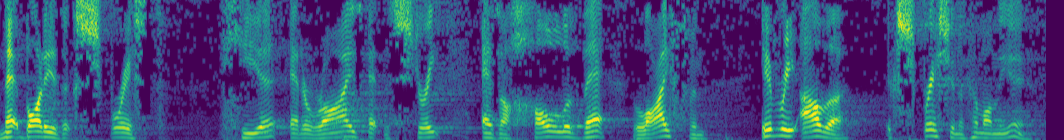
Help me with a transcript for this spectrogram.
And that body is expressed here at Arise, at the street, as a whole of that life and every other expression of Him on the earth,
